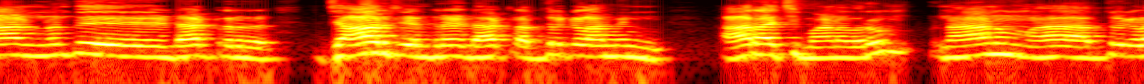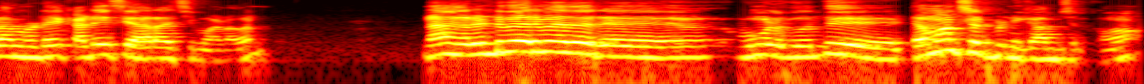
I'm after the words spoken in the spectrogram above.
நான் வந்து டாக்டர் ஜார்ஜ் என்ற டாக்டர் அப்துல் கலாமின் ஆராய்ச்சி மாணவரும் நானும் அப்துல் கலாமுடைய கடைசி ஆராய்ச்சி மாணவன். நாங்கள் ரெண்டு பேருமே அதை உங்களுக்கு வந்து டெமான்ஸ்ட்ரேட் பண்ணி காமிச்சிருக்கோம்.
